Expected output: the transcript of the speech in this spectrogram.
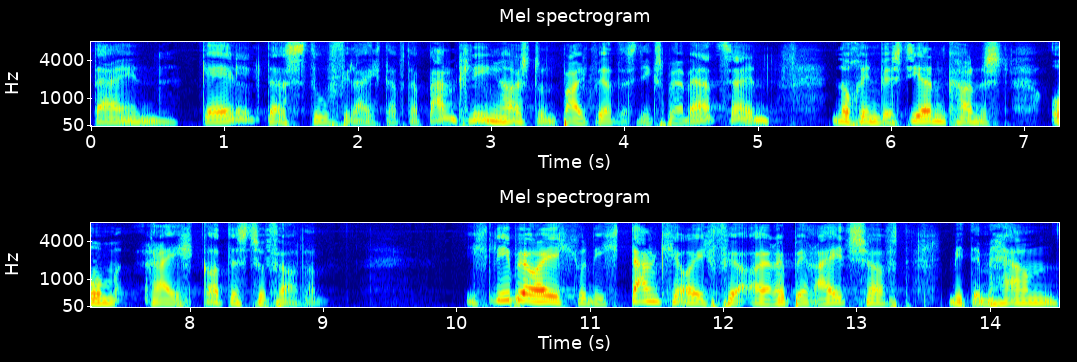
dein Geld, das du vielleicht auf der Bank liegen hast und bald wird es nichts mehr wert sein, noch investieren kannst, um Reich Gottes zu fördern. Ich liebe euch und ich danke euch für eure Bereitschaft, mit dem Herrn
